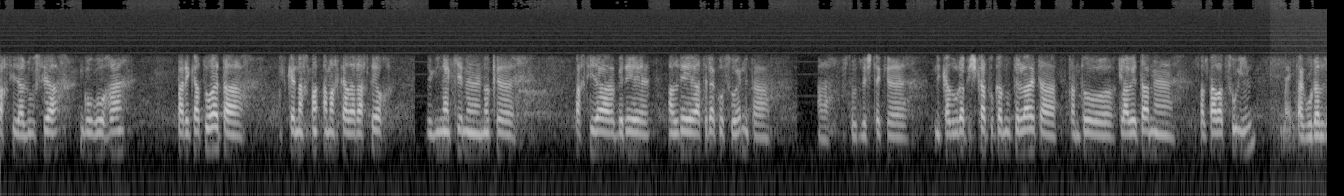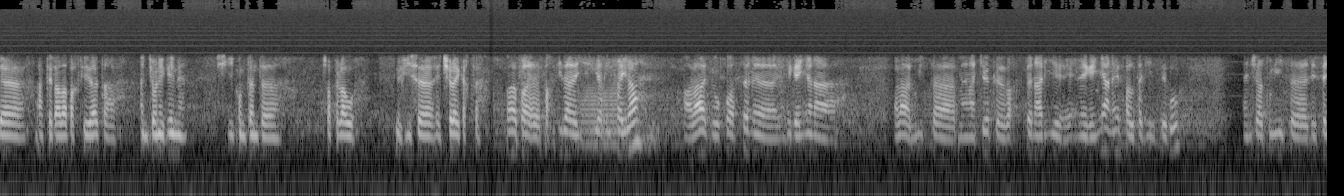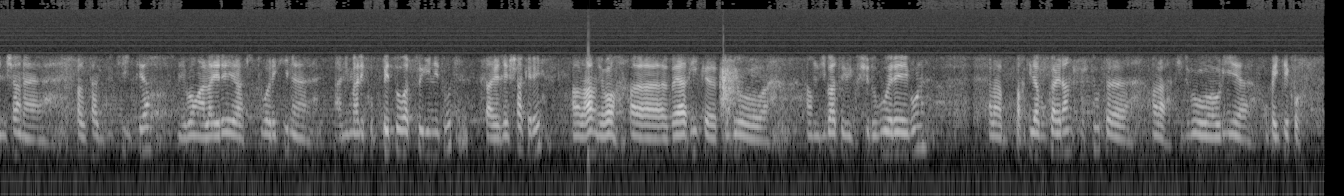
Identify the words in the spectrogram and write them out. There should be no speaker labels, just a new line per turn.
partida luzea, gogorra, parekatua eta azken amarkadara arte hor. Eginakien nok partida bere alde aterako zuen eta hala, uste dut bestek nekadura pixkatu kandutela eta tanto klabetan falta bat zuin. Eta guralde atera da partida eta antxonekin, si kontent txapelau behiz etxera ikartza.
Ba, partida izi zaila, hala, joko zen egeinan Hala, Luisa Menatiok bartzen ari ene gainean, eh, faltak izteko. Entzatu niz uh, defentsan uh, faltak dutitea. Ebon, ala ere, akituarekin uh, animaleko peto batzu egin ditut. Eta erresak ere. Hala, ebon, uh, beharrik uh, kudio handi bat ikusi dugu ere egun. Hala, partida bukaeran zuztut, uh, hala, hori uh, ukaiteko.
